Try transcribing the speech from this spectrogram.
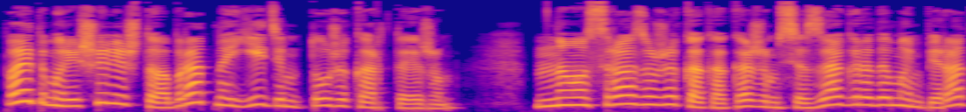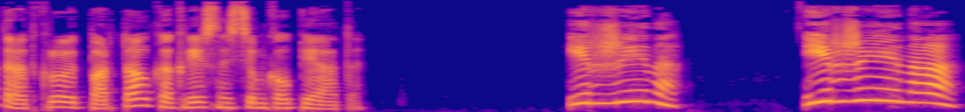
Поэтому решили, что обратно едем тоже кортежем. Но сразу же, как окажемся за городом, император откроет портал к окрестностям Колпиата. «Иржина! Иржина!» —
